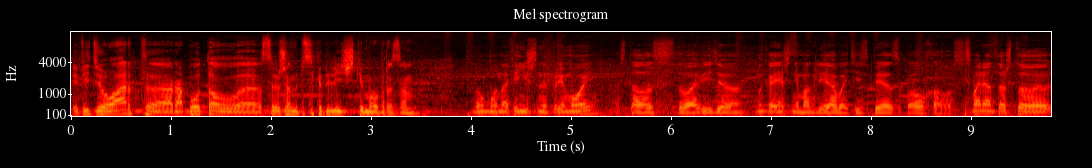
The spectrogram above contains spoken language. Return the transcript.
видеоарт работал э, совершенно психоделическим образом. Ну, мы на финишной прямой. Осталось два видео. Мы, конечно, не могли обойтись без Bauhaus. Несмотря на то, что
